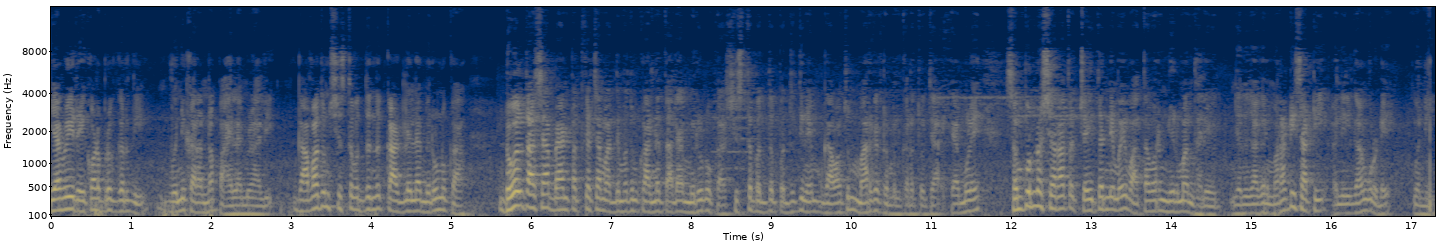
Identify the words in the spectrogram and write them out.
यावेळी रेकॉर्ड ब्रेक गर्दी वणीकरांना पाहायला मिळाली. गावातून शिस्तबद्ध काढलेल्या मिरवणुका ढोल ताशा बँड पथकाच्या माध्यमातून काढण्यात आलेल्या मिरवणुका शिस्तबद्ध पद्धतीने गावातून मार्गक्रमण करत होत्या. यामुळे संपूर्ण शहरात चैतन्यमय वातावरण निर्माण झाले होते. जनजागर मराठीसाठी अनिल गांगुर्डे वणी.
